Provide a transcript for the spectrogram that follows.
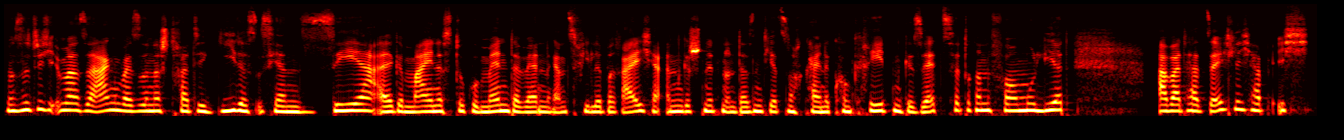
muss natürlich immer sagen, bei so einer Strategie, das ist ja ein sehr allgemeines Dokument, da werden ganz viele Bereiche angeschnitten und da sind jetzt noch keine konkreten Gesetze drin formuliert. Aber tatsächlich habe ich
